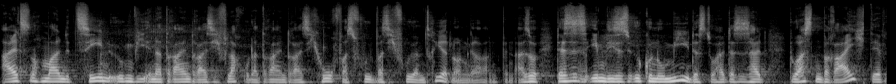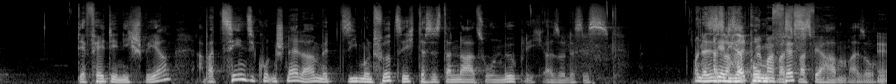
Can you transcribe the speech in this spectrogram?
als nochmal eine 10 irgendwie in der 33 flach oder 33 hoch, was, früh, was ich früher im Triathlon gerannt bin. Also das ist eben dieses Ökonomie, dass du halt, das ist halt, du hast einen Bereich, der, der fällt dir nicht schwer, aber 10 Sekunden schneller mit 47, das ist dann nahezu unmöglich. Also das ist, und das ist Also ja dieser wir Punkt, was, was wir haben. Also. Ja.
